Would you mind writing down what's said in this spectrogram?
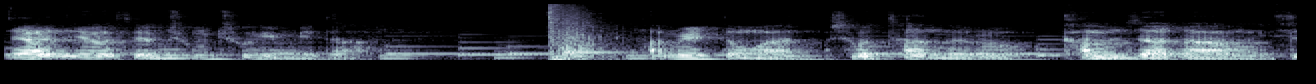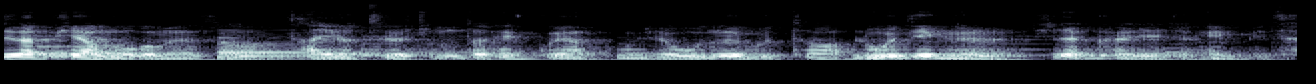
네 안녕하세요. 총총입니다. 3일 동안 저탄으로 감자랑 tilapia 먹으면서 다이어트를 좀 더 했고요. 이제 오늘부터 로딩을 시작할 예정입니다.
